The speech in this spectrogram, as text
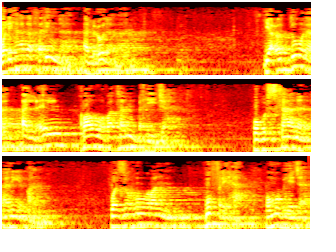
ولهذا فإن العلماء يعدون العلم روضة بهيجة وبستانا أنيقا وزهورا مفرحة ومبهجة.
